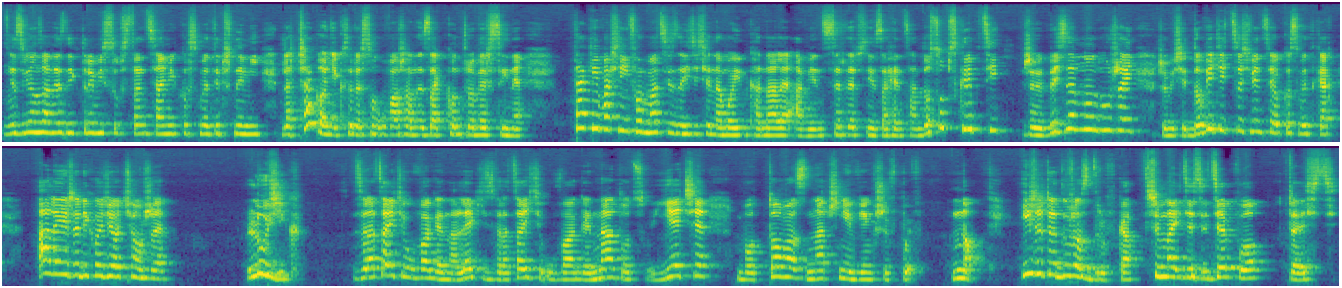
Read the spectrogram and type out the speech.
związane z niektórymi substancjami kosmetycznymi, dlaczego niektóre są uważane za kontrowersyjne. Takie właśnie informacje znajdziecie na moim kanale, a więc serdecznie zachęcam do subskrypcji, żeby być ze mną dłużej, żeby się dowiedzieć coś więcej o kosmetykach, ale jeżeli chodzi o ciążę, luzik. Zwracajcie uwagę na leki, zwracajcie uwagę na to, co jecie, bo to ma znacznie większy wpływ. No i życzę dużo zdrówka. Trzymajcie się ciepło. Cześć!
